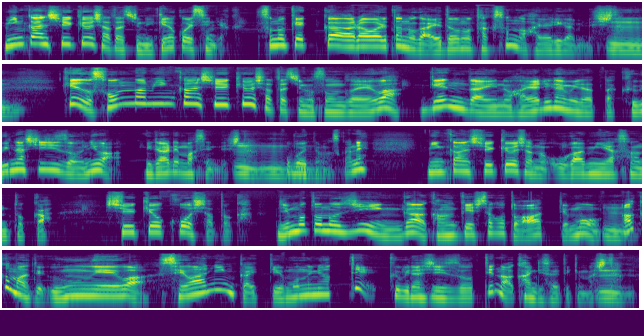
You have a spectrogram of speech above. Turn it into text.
民間宗教者たちの生き残り戦略。その結果現れたのが江戸のたくさんの流行り紙でした。んけれどそんな民間宗教者たちの存在は現代の流行り紙だった首なし地蔵には見られませんでした、うんうんうん。覚えてますかね？民間宗教者の拝み屋さんとか宗教公社とか地元の寺院が関係したことはあっても、うん。あくまで運営は世話人会っていうものによって首なし地蔵っていうのは管理されてきました、うん。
